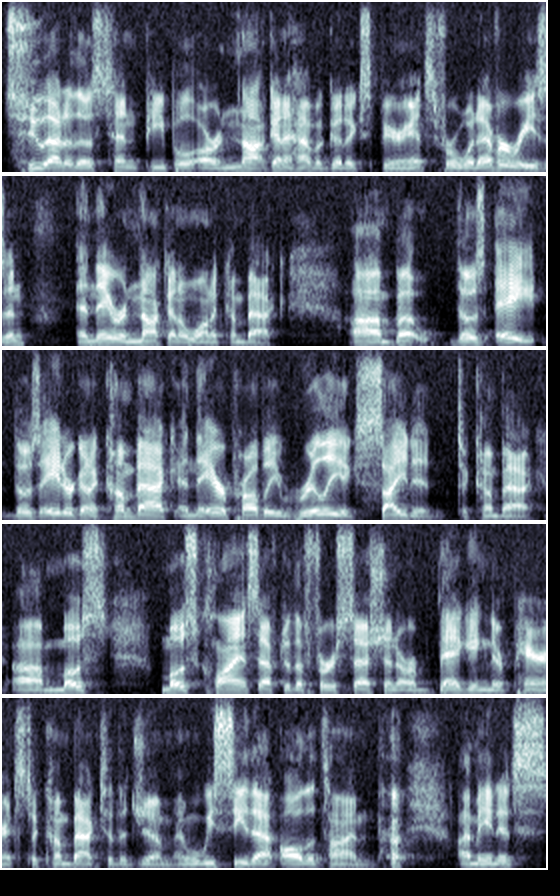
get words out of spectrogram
Two out of those 10 people are not going to have a good experience for whatever reason and they are not going to want to come back. Um, but those eight, those eight are going to come back, and they are probably really excited to come back. Um, most most clients after the first session are begging their parents to come back to the gym, and we see that all the time. I mean, it's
